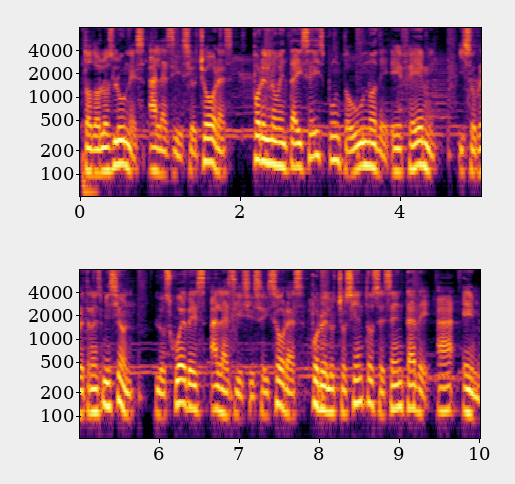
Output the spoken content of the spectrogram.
Todos los lunes a las 18 horas por el 96.1 de FM y su retransmisión los jueves a las 16 horas por el 860 de AM.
